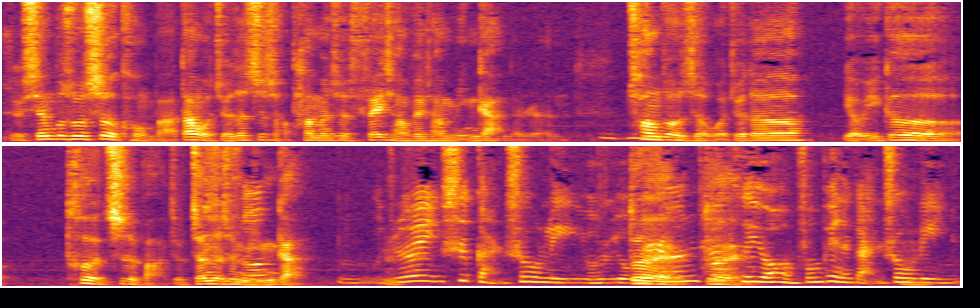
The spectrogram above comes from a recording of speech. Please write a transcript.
的。就先不说社恐吧，但我觉得至少他们是非常非常敏感的人。创作者，我觉得有一个特质吧，就真的是敏感。嗯，我觉得是感受力，有有的人他可以有很丰沛的感受力，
